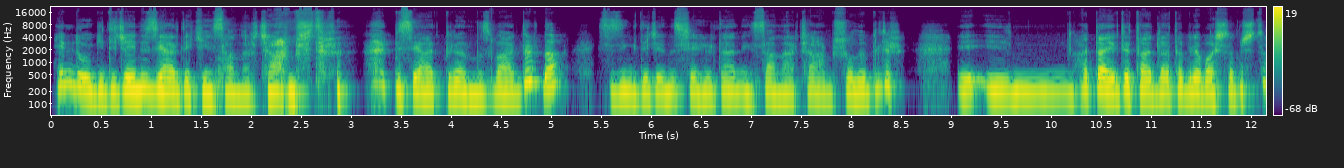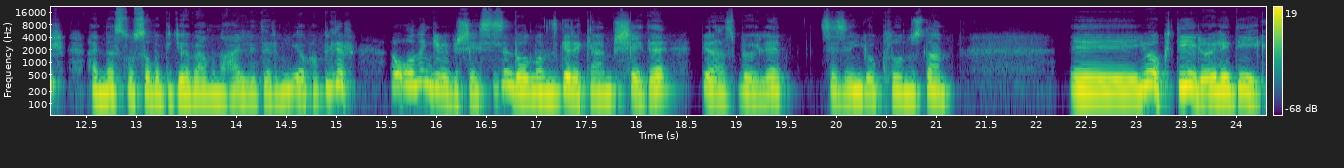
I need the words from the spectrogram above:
Hem de o gideceğiniz yerdeki insanları çağırmıştır. bir seyahat planınız vardır da sizin gideceğiniz şehirden insanlar çağırmış olabilir. E, e, hatta evde tadilata bile başlamıştır. Hani nasıl olsa bu gidiyor ben bunu hallederim yapabilir. E, onun gibi bir şey. Sizin de olmanız gereken bir şey de biraz böyle sizin yokluğunuzdan. E, yok değil öyle değil.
